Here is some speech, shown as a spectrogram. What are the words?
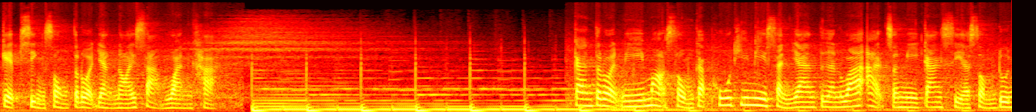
เก็บสิ่งส่งตรวจอย่างน้อย 3วันค่ะ การตรวจนี้เหมาะสมกับผู้ที่มีสัญญาณเตือนว่าอาจจะมีการเสียสมดุล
